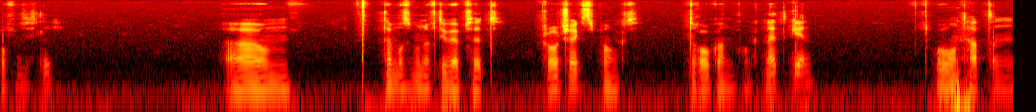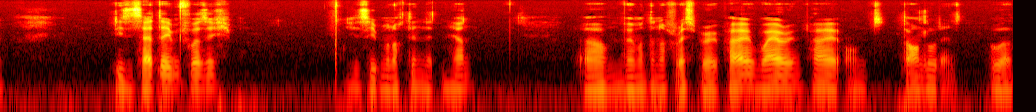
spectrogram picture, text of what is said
offensichtlich. Ähm, da muss man auf die Website projects.drogon.net gehen und hat dann diese Seite eben vor sich. Hier sieht man noch den netten Herrn. Ähm, wenn man dann auf Raspberry Pi, Wiring Pi und Download and, uh,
